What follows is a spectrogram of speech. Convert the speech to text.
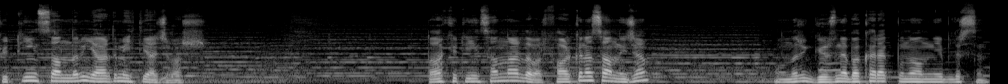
Kötü insanların yardıma ihtiyacı var. Daha kötü insanlar da var. Farkı nasıl anlayacağım? Onların gözüne bakarak bunu anlayabilirsin.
